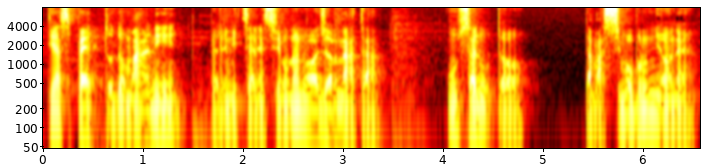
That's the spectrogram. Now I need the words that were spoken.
Ti aspetto domani per iniziare insieme una nuova giornata. Un saluto da Massimo Brugnone.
